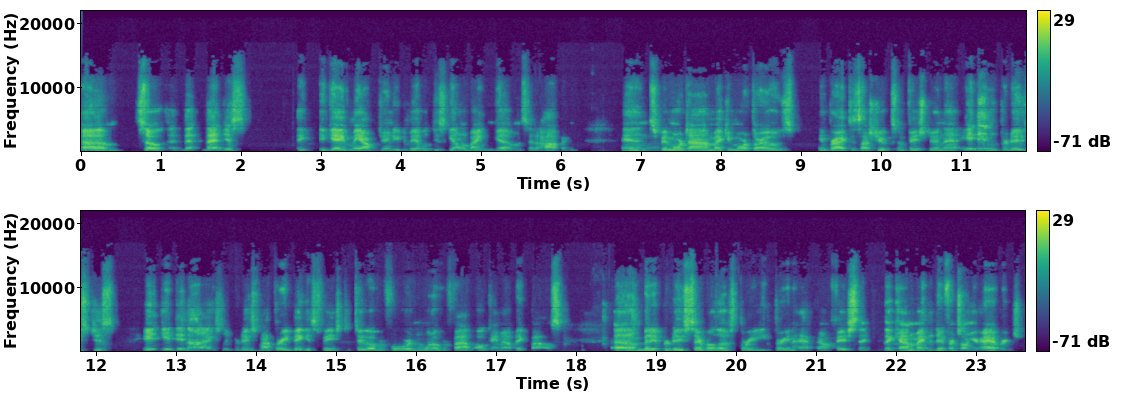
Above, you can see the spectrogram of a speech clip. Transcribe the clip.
Um, so that that just it, it gave me opportunity to be able to just get on a bank and go instead of hopping and spend more time making more throws in practice. I shook some fish doing that. It didn't produce just it, it did not actually produce my three biggest fish. The two over four and the one over five all came out big piles. Um, but it produced several of those three, three and a half pound fish that, that kind of made the difference on your average.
